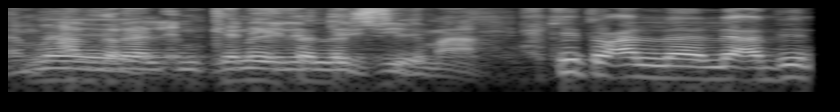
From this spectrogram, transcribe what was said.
محضره الإمكانية للتجديد. معاه حكيتوا على اللاعبين.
